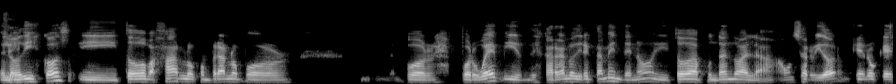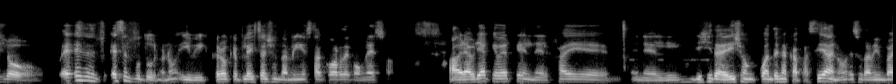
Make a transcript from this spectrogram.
de los discos y todo bajarlo, comprarlo por, por, por, web y descargarlo directamente, ¿no? Y todo apuntando a, a un servidor, creo que es lo es el, es el, futuro, ¿no? Y creo que PlayStation también está acorde con eso. Ahora, habría que ver que en el high, en el Digital Edition cuánta es la capacidad, ¿no? Eso también va,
